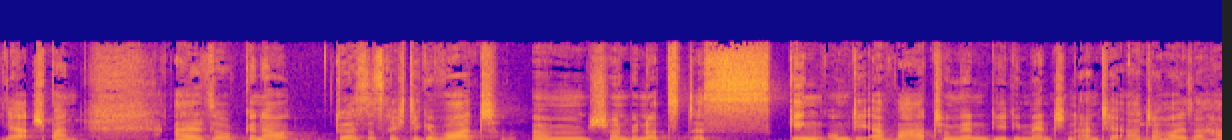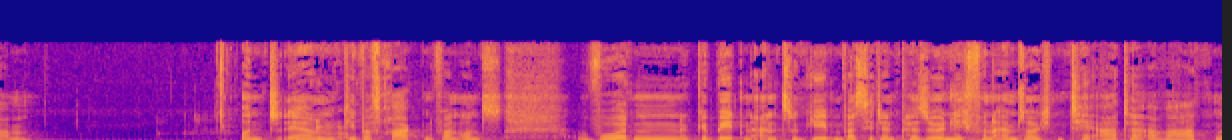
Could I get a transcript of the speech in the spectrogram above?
Ja, spannend. Also genau, du hast das richtige Wort ähm, schon benutzt. Es ging um die Erwartungen, die die Menschen an Theaterhäuser mhm. haben. Und ähm, genau. die Befragten von uns wurden gebeten anzugeben, was sie denn persönlich von einem solchen Theater erwarten.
